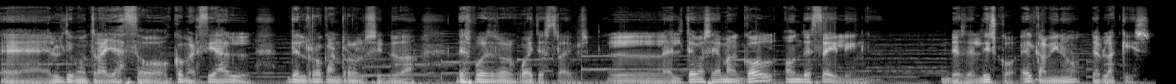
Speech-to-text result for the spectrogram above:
el último trayazo comercial del rock and roll, sin duda, después de los White Stripes. El, el tema se llama Gold on the Sailing. Desde el disco El Camino de Black Keys.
